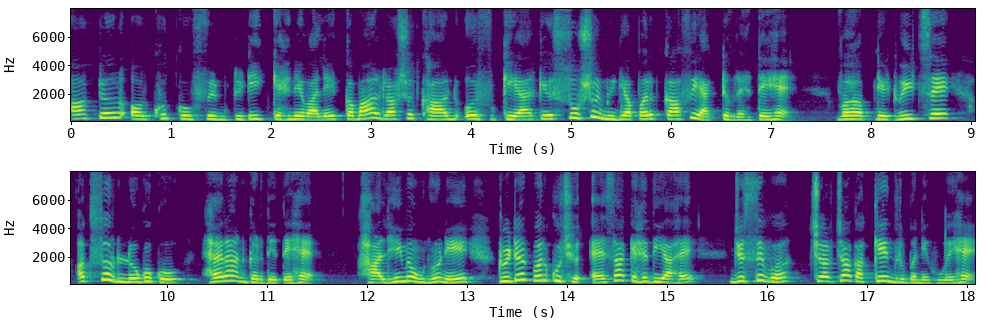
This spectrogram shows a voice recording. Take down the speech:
एक्टर और खुद को फ़िल्म क्रिटिक कहने वाले कमाल राशिद खान उर्फ़ के आर के सोशल मीडिया पर काफ़ी एक्टिव रहते हैं। वह अपने ट्वीट से अक्सर लोगों को हैरान कर देते हैं। हाल ही में उन्होंने ट्विटर पर कुछ ऐसा कह दिया है, जिससे वह चर्चा का केंद्र बने हुए हैं।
